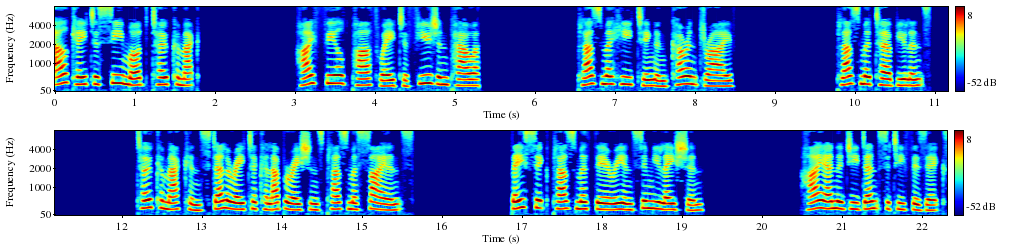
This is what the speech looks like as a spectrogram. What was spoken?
Alcator C-Mod Tokamak. High Field Pathway to Fusion Power. Plasma Heating and Current Drive. Plasma Turbulence. Tokamak and Stellarator Collaborations Plasma Science. Basic plasma theory and simulation. High energy density physics.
